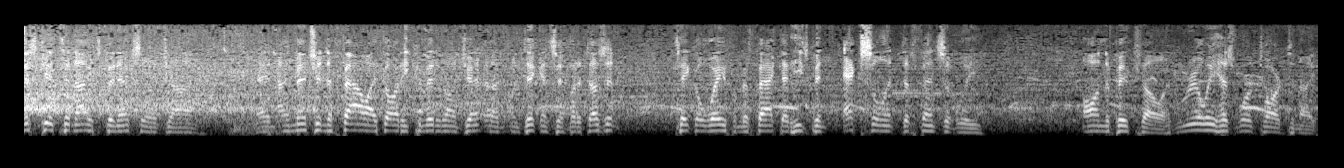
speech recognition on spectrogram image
This kid tonight's been excellent, John. And I mentioned the foul I thought he committed on, uh, on Dickinson, but it doesn't take away from the fact that he's been excellent defensively on the big fella. Really has worked hard tonight.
